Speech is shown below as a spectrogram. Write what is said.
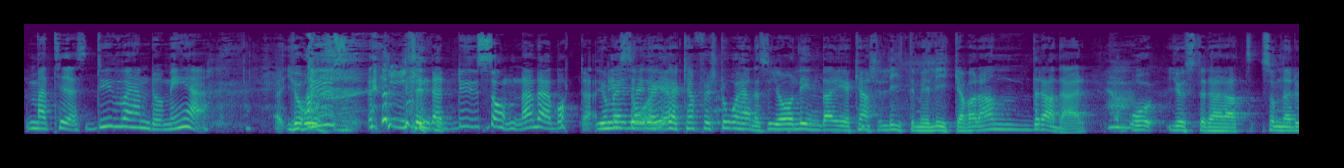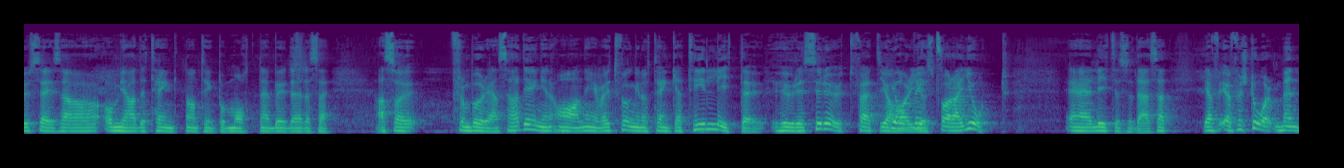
Mattias, du var ändå med. Jo. Du, Linda, du somnar där borta. Jo, men jag, jag, jag kan förstå henne, så jag och Linda är kanske lite mer lika varandra där. Och just det där att, som när du säger så här, om jag hade tänkt någonting på mått när jag byggde, eller så här, alltså från början så hade jag ingen aning. Jag var ju tvungen att tänka till lite hur det ser ut för att jag har Jobbigt. just bara gjort eh, lite sådär. Så att jag, jag förstår, men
